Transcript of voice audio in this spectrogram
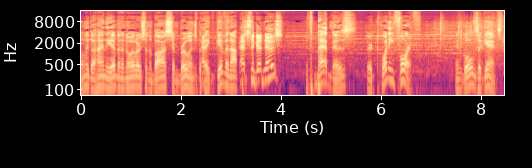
Only behind the Edmonton Oilers and the Boston Bruins, but they've given up. That's the good news. The bad news, they're 24th in goals against.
